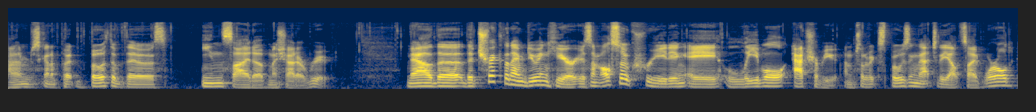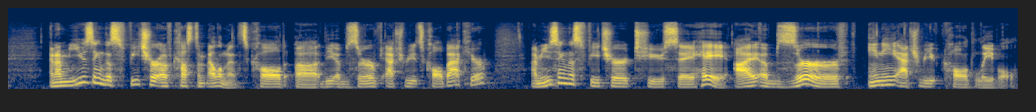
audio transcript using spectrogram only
And I'm just going to put both of those inside of my shadow root. Now, the, the trick that I'm doing here is I'm also creating a label attribute. I'm sort of exposing that to the outside world. And I'm using this feature of custom elements called uh, the observed attributes callback here. I'm using this feature to say, hey, I observe any attribute called label.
